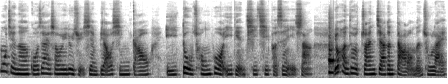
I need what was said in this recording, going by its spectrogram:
目前呢，国债收益率曲线飙新高，一度冲破一点七七 percent 以上，有很多的专家跟大佬们出来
